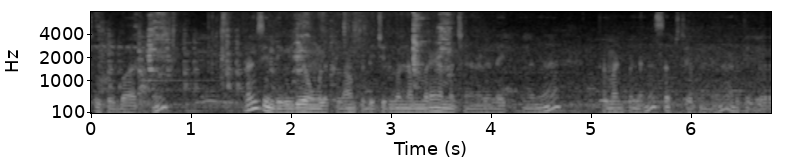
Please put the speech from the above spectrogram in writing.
சூப்பராக இருக்கும். ஃப்ரெண்ட்ஸ் இந்த வீடியோ உங்களுக்கெல்லாம் பிடிச்சிருக்கும் நம்புகிறேன் நம்ம சேனலை லைக் பண்ணுங்கள் கமெண்ட் பண்ணுங்கள் சப்ஸ்கிரைப் பண்ணுங்கள் அடுத்த வீடியோ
